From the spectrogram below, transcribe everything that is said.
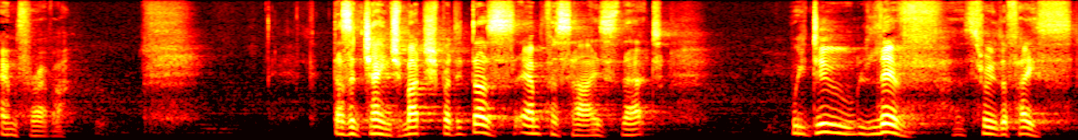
and forever. Doesn't change much, but it does emphasize that we do live through the faith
